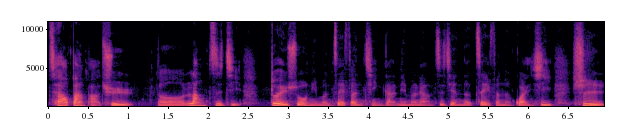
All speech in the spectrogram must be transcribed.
才有办法去呃让自己对说你们这份情感、你们俩之间的这份的关系是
